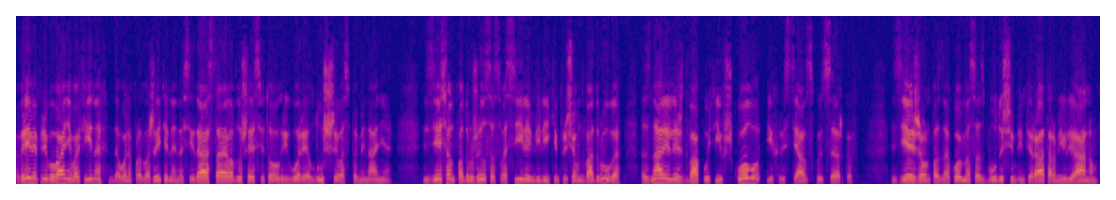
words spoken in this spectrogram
Время пребывания в Афинах, довольно продолжительное, навсегда оставило в душе святого Григория лучшие воспоминания. Здесь он подружился с Василием Великим, причем два друга знали лишь два пути в школу и христианскую церковь. Здесь же он познакомился с будущим императором Юлианом,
